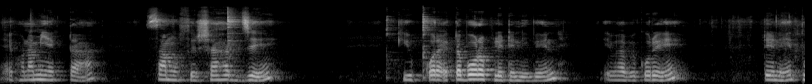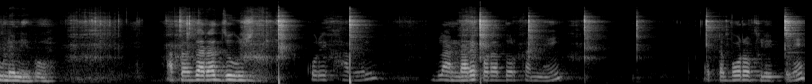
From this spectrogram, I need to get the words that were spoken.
এখন আমি একটা চামচের সাহায্যে কিউব করা একটা বড় প্লেটে নেবেন। এভাবে করে টেনে তুলে নেব। আপনারা যারা জুস করে খাবেন, ব্লান্ডারে করার দরকার নেই। একটা বড় প্লেটে।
